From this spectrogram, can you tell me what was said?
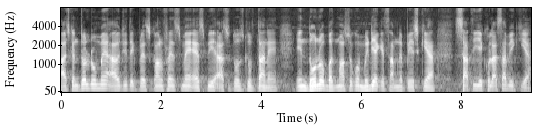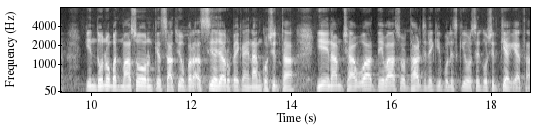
आज कंट्रोल रूम में आयोजित एक प्रेस कॉन्फ्रेंस में एसपी आशुतोष गुप्ता ने इन दोनों बदमाशों को मीडिया के सामने पेश किया, साथ ही ये खुलासा भी किया कि इन दोनों बदमाशों और उनके साथियों पर अस्सी हज़ार रुपये का इनाम घोषित था। ये इनाम झाबुआ, देवास और धार ज़िले की पुलिस की ओर से घोषित किया गया था।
